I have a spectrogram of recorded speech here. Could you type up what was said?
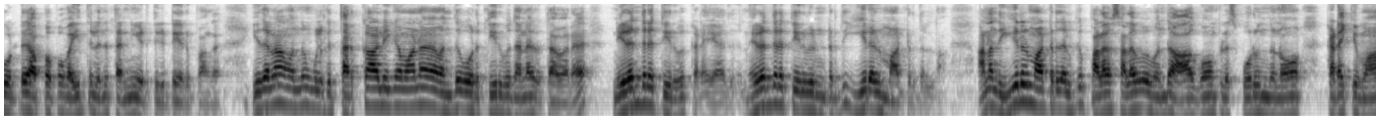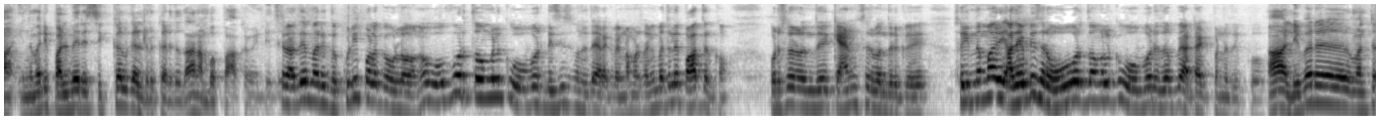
போட்டு அப்பப்போ வயிற்றுலேருந்து தண்ணி எடுத்துக்கிட்டே இருப்பாங்க. இதெல்லாம் வந்து உங்களுக்கு தற்காலிகமான வந்து ஒரு தீர்வு தானே தவிர நிரந்தர தீர்வு கிடையாது. நிரந்தர தீர்வுன்றது ஈரல் மாற்றுதல் தான். ஆனால் அந்த ஈரல் மாற்றுதலுக்கு பல செலவு வந்து ஆகும் ப்ளஸ் பொருந்தணும் கிடைக்குமா? இந்த மாதிரி பல்வேறு சிக்கல்கள் இருக்கிறது தான் நம்ம பார்க்க வேண்டியது. சார் அதே மாதிரி இந்த குடிப்பழக்கம் உள்ளவங்க ஒவ்வொருத்தவங்களுக்கு ஒவ்வொரு டிசீஸ் வந்து தான் இறக்குறாங்க நம்ம சமீபத்திலே பார்த்துருக்கோம். ஒரு சிலர் வந்து கேன்சர் வந்திருக்கு. ஸோ இந்த மாதிரி அது எப்படி சார் ஒவ்வொருத்தவங்களுக்கும் ஒவ்வொரு இதை போய் அட்டாக் பண்ணுது இப்போ? ஆ லிவர் வந்து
